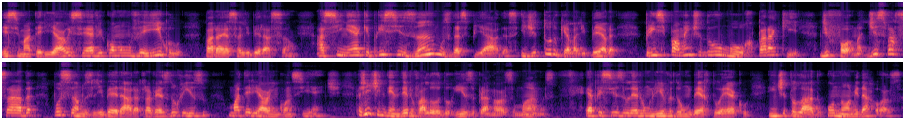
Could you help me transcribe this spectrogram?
esse material e serve como um veículo para essa liberação. Assim é que precisamos das piadas e de tudo que ela libera, principalmente do humor, para que, de forma disfarçada, possamos liberar através do riso o material inconsciente. Para a gente entender o valor do riso para nós humanos, é preciso ler um livro do Humberto Eco intitulado O Nome da Rosa.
